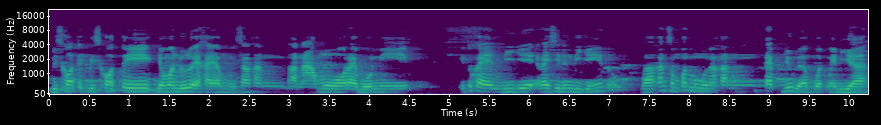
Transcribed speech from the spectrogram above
diskotik diskotik zaman dulu ya kayak misalkan Tanamo, Reboni itu kayak DJ resident DJ-nya tuh bahkan sempat menggunakan tape juga buat media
